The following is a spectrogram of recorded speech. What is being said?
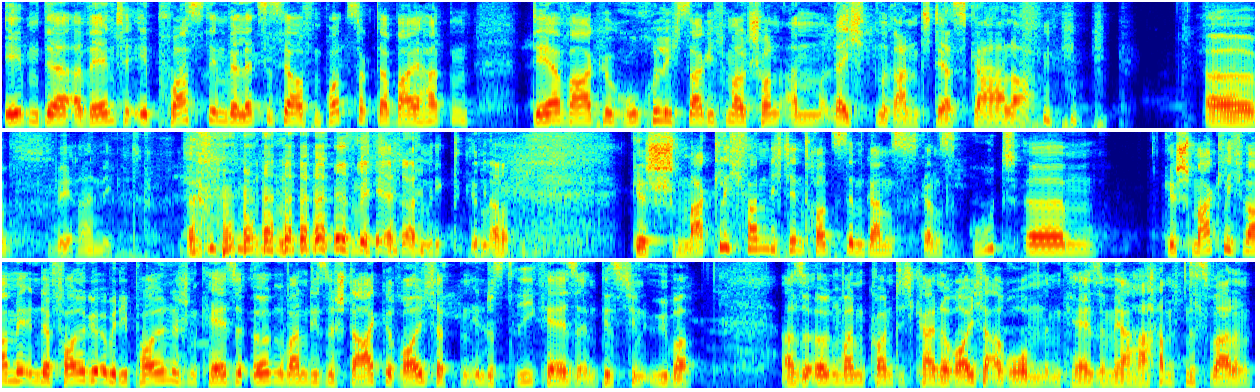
Eben der erwähnte Epoisse, den wir letztes Jahr auf dem Potstock dabei hatten, der war geruchlich, sage ich mal, schon am rechten Rand der Skala. äh, Vera nickt. Vera nickt, genau. Geschmacklich fand ich den trotzdem ganz, ganz gut. Ähm, Geschmacklich war mir in der Folge über die polnischen Käse irgendwann diese stark geräucherten Industriekäse ein bisschen über. Also irgendwann konnte ich keine Räucheraromen im Käse mehr haben. Das war dann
